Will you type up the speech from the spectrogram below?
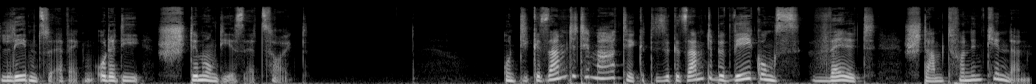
Leben zu erwecken oder die Stimmung, die es erzeugt. Und die gesamte Thematik, diese gesamte Bewegungswelt stammt von den Kindern.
